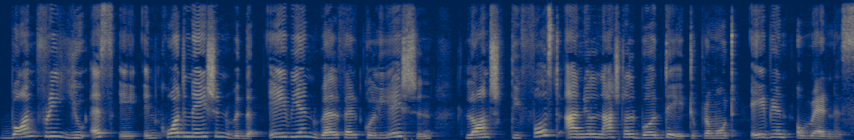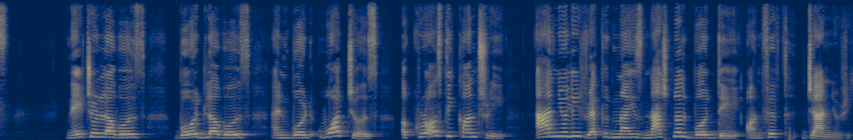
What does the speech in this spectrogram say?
Born Free USA, in coordination with the Avian Welfare Coalition, launched the first annual National Bird Day to promote avian awareness. Nature lovers, bird lovers, and bird watchers across the country annually recognize National Bird Day on 5th January.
